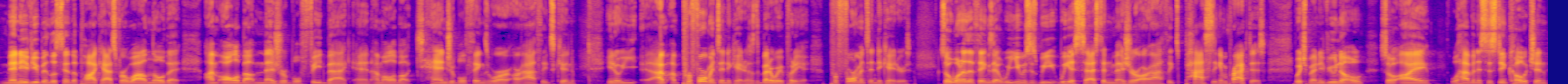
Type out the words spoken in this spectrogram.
Many of you have been listening to the podcast for a while know that I'm all about measurable feedback and I'm all about tangible things where our, our athletes can, you know, I'm, I'm performance indicators. That's a better way of putting it. Performance indicators. So one of the things that we use is we we assess and measure our athletes passing in practice, which many of you know. So I will have an assistant coach and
